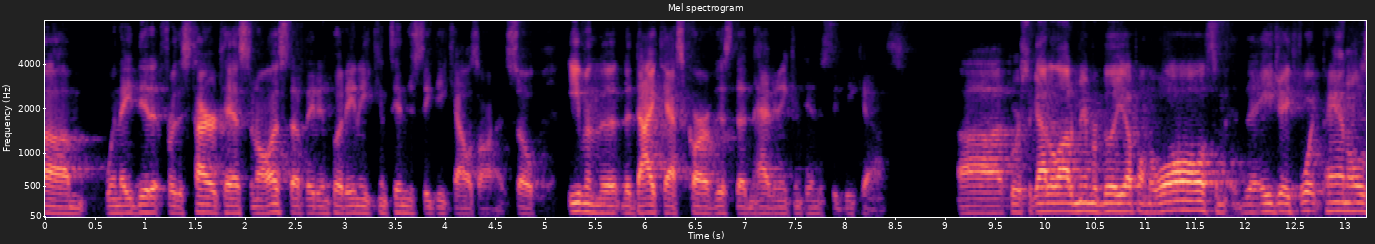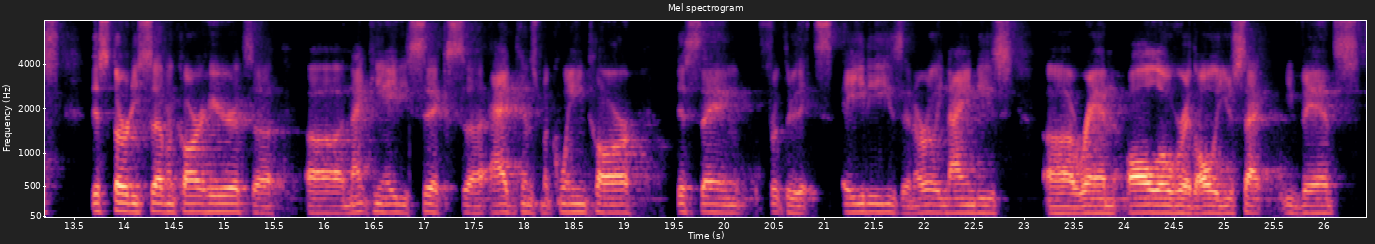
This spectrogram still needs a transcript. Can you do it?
um, when they did it for this tire test and all that stuff, they didn't put any contingency decals on it. So even the the diecast car of this doesn't have any contingency decals. Uh, of course, I got a lot of memorabilia up on the wall. Some the AJ Foyt panels. This 37 car here, it's a, a 1986 uh, Adkins McQueen car. This thing for through the 80s and early 90s uh, ran all over at all the USAC events.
